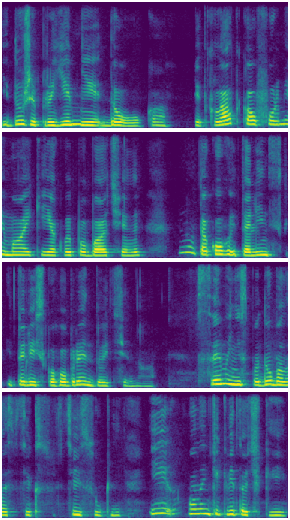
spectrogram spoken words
і дуже приємні до ока. Підкладка у формі майки, як ви побачили. Ну, такого італійського бренду і ціна. Все мені сподобалось в цій сукні. І маленькі квіточки,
